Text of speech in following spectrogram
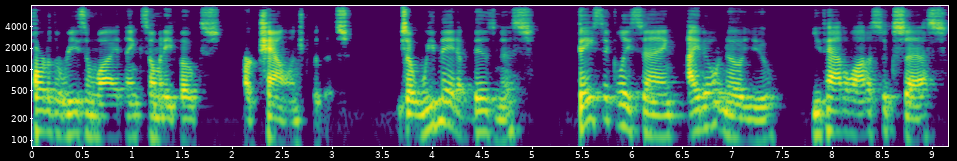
part of the reason why I think so many folks are challenged with this. So we made a business basically saying, I don't know you. You've had a lot of success.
